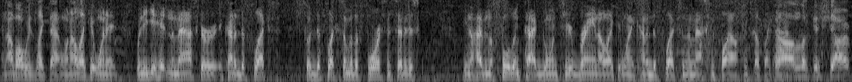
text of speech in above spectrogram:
and I've always liked that one. I like it when it when you get hit in the mask, or it kind of deflects, so it deflects some of the force instead of just, you know, having the full impact going to your brain. I like it when it kind of deflects and the mask can fly off and stuff like that. Oh, I'm looking sharp.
